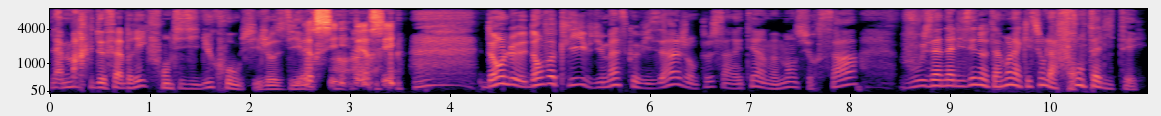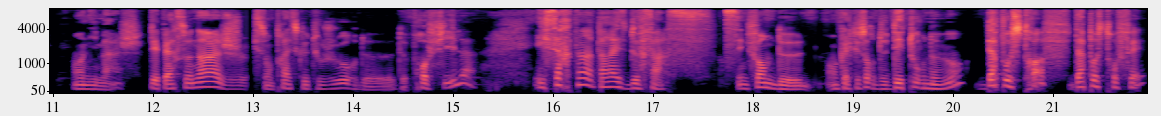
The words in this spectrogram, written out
la marque de fabrique Frontizy Ducroux, si j'ose dire. Merci, ah. merci. Dans, le, dans votre livre du masque au visage, on peut s'arrêter un moment sur ça. Vous analysez notamment la question de la frontalité en image. Les personnages sont presque toujours de, profil, et certains apparaissent de face c'est une forme de, en quelque sorte, de détournement, d'apostrophe, d'apostrophé.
